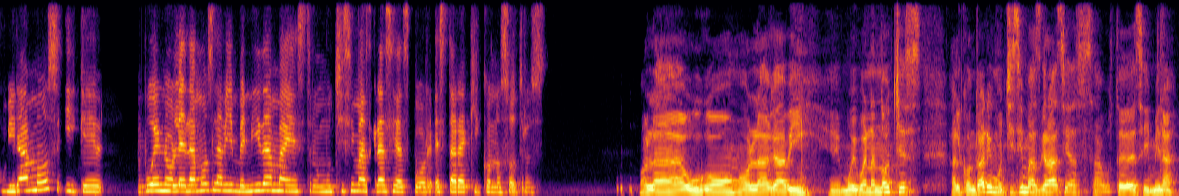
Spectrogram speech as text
admiramos y que bueno, le damos la bienvenida, maestro. Muchísimas gracias por estar aquí con nosotros. Hola, Hugo. Hola, Gaby. Eh, muy buenas noches. Al contrario, muchísimas gracias a ustedes. Y mira,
